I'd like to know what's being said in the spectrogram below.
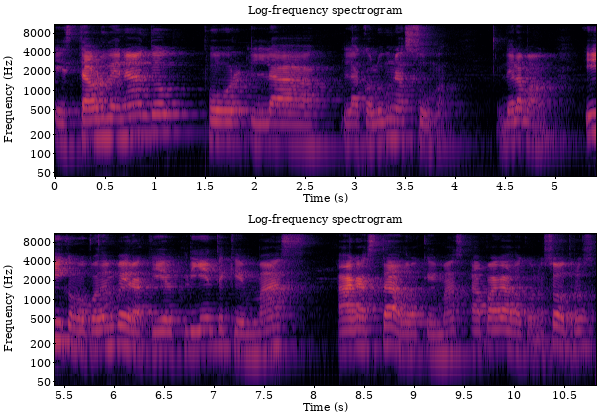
está ordenando por la, columna suma de la mano. Y como pueden ver aquí el cliente que más ha gastado, que más ha pagado con nosotros,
